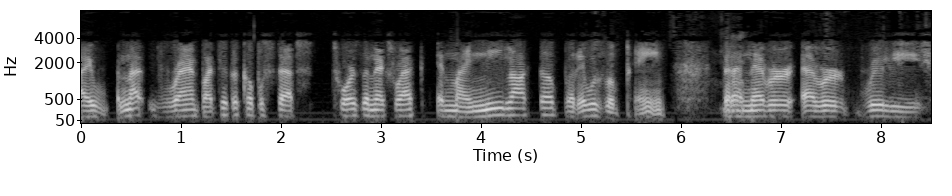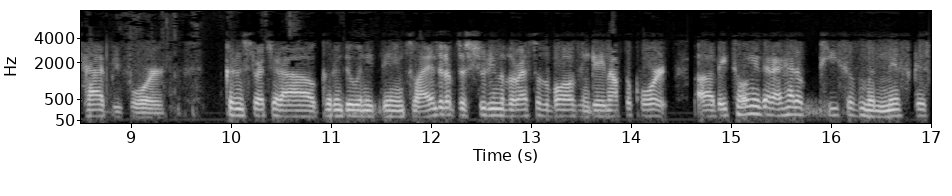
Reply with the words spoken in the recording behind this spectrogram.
I not but I took a couple steps towards the next rack, and my knee locked up. But it was a pain that I never ever really had before. Couldn't stretch it out, couldn't do anything. So I ended up just shooting the rest of the balls and getting off the court. Uh, they told me that I had a piece of meniscus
